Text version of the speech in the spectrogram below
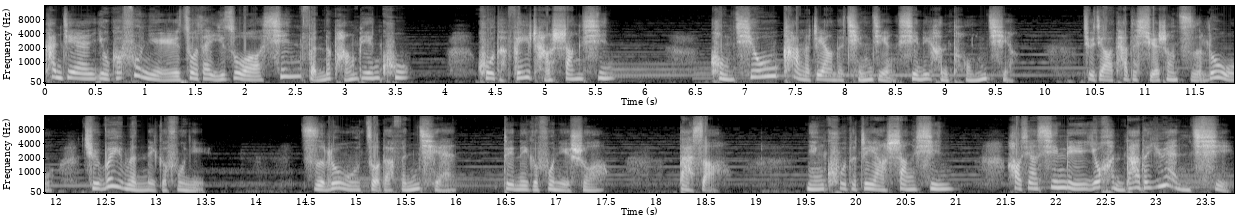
看见有个妇女坐在一座新坟的旁边哭，哭得非常伤心。孔丘看了这样的情景，心里很同情，就叫他的学生子路去慰问那个妇女。子路走到坟前，对那个妇女说：“大嫂，您哭得这样伤心，好像心里有很大的怨气。”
